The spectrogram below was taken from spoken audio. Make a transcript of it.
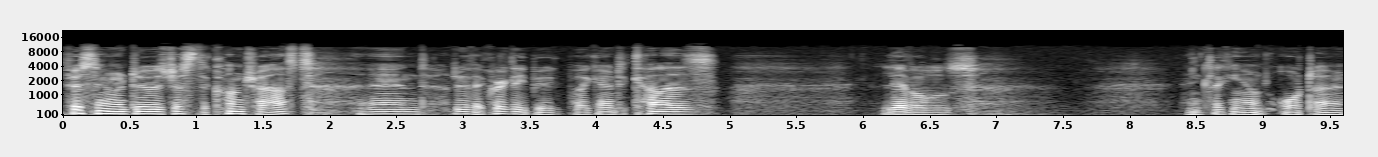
First thing I'm going to do is just the contrast, and I'll do that quickly by going to Colors, Levels, and clicking on Auto.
